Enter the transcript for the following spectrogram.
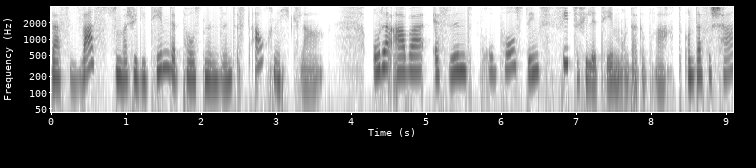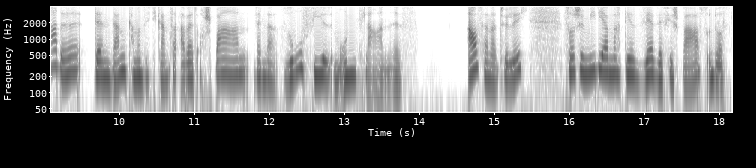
das, was zum Beispiel die Themen der Postenden sind, ist auch nicht klar. Oder aber es sind pro Postings viel zu viele Themen untergebracht. Und das ist schade, denn dann kann man sich die ganze Arbeit auch sparen, wenn da so viel im Unklaren ist. Außer natürlich, Social Media macht dir sehr, sehr viel Spaß und du hast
